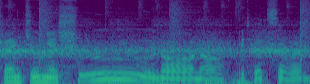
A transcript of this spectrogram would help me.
Trent Jr. shoot. No, no. It hits the rim.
